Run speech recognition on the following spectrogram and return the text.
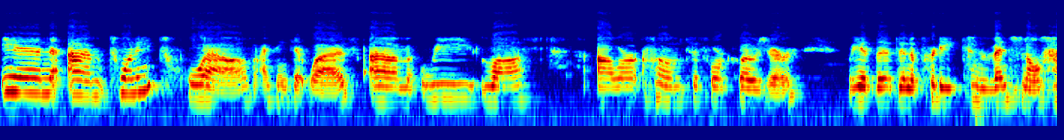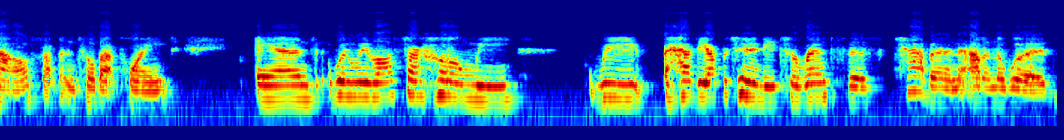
In um, 2012, I think it was, um, we lost our home to foreclosure. We had lived in a pretty conventional house up until that point. And when we lost our home, we we had the opportunity to rent this cabin out in the woods,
